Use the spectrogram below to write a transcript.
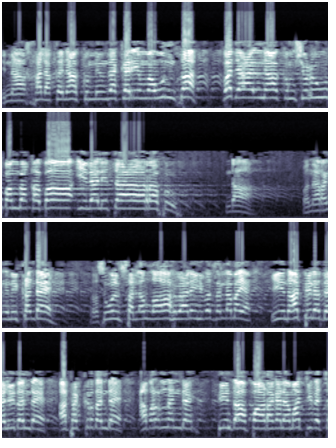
إنا خلقناكم من ذكر وأنثى وجعلناكم شعوبا وقبائل لتعارفوا എന്താ? ഒന്നിറങ്ങി നിൽക്കണ്ടേ? റസൂൽ സല്ലാഹു അലഹി വസല്ലമയെ ഈ നാട്ടിലെ ദലിതന്റെ അധകൃതന്റെ അവർണന്റെ തീണ്ടാപ്പാടകലെ മാറ്റിവെച്ച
